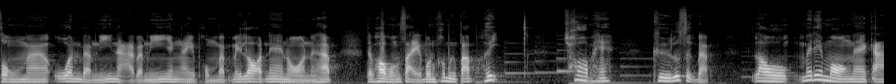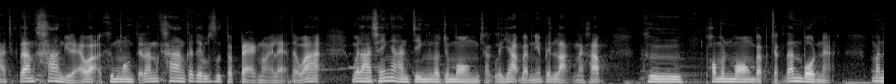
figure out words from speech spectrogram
ทรงมาอ้วนแบบนี้หนาแบบนี้ยังไงผมแบบไม่รอดแน่นอนนะครับ แต่พอผมใส่บนข้อมือปั๊บเฮ้ยชอบแฮะ คือรู้สึกแบบเราไม่ได้มองนาฬิกาจากด้านข้างอยู่แล้วอะคือมองจากด้านข้างก็จะรู้สึกแปลกๆหน่อยแหละ แต่ว่าเวลาใช้งานจริงเราจะมองจากระยะแบบนี้เป็นหลักนะครับ คือพอมันมองแบบจากด้านบนอะ มัน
